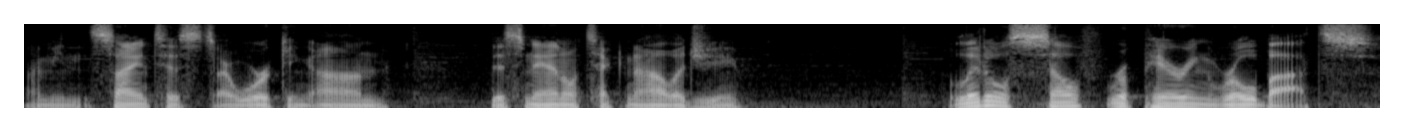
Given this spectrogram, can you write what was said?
I mean, scientists are working on this nanotechnology. Little self repairing robots,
